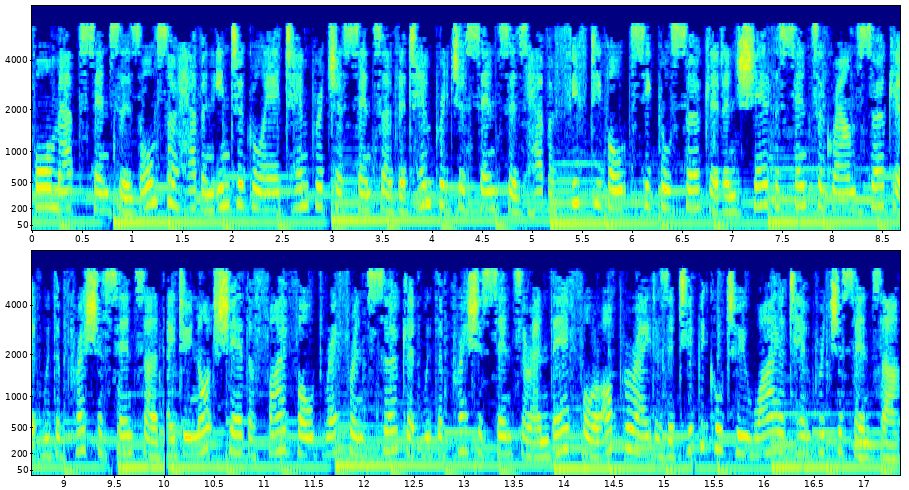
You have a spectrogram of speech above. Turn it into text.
four MAP sensors also have an integral air temperature sensor The temperature sensors have a 50-volt signal circuit and share the sensor ground circuit with the pressure sensor They do not share the 5-volt reference circuit with the pressure sensor and therefore operate as a typical two-wire temperature sensor.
